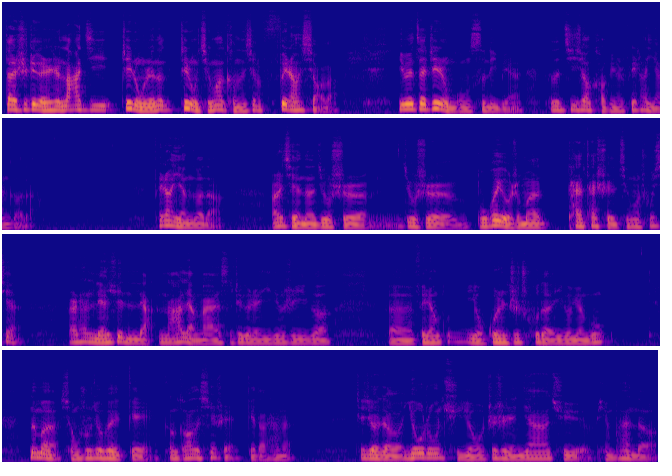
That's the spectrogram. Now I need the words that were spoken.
但是这个人是垃圾，这种人的这种情况可能性非常小的，因为在这种公司里边，他的绩效考评是非常严格的，非常严格的，而且呢，就是就是不会有什么太太水的情况出现，而他连续两拿两个 S，这个人一定是一个呃非常有过人之处的一个员工。那么小红书就会给更高的薪水给到他们，这就叫做优中取优，这是人家去评判的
